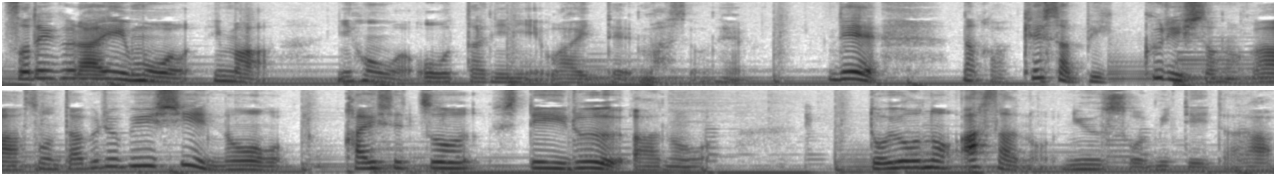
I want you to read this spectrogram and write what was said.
それぐらいもう今日本は大谷に湧いてますよね。でなんか今朝びっくりしたのがその WBC の解説をしているあの土曜の朝のニュースを見ていたら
